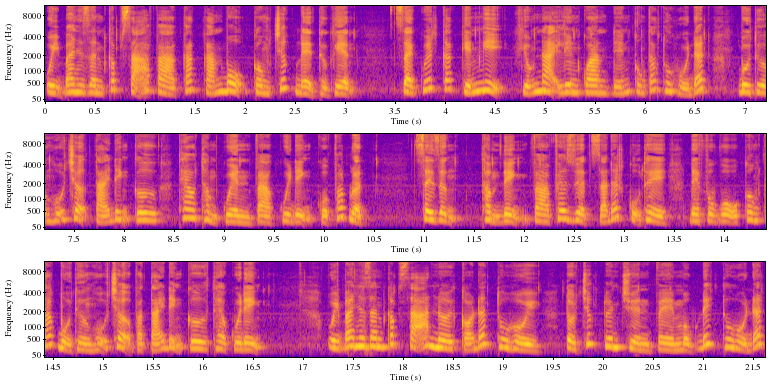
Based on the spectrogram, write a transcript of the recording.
Ủy ban nhân dân cấp xã và các cán bộ công chức để thực hiện giải quyết các kiến nghị, khiếu nại liên quan đến công tác thu hồi đất, bồi thường hỗ trợ tái định cư theo thẩm quyền và quy định của pháp luật, xây dựng, thẩm định và phê duyệt giá đất cụ thể để phục vụ công tác bồi thường hỗ trợ và tái định cư theo quy định. Ủy ban nhân dân cấp xã nơi có đất thu hồi tổ chức tuyên truyền về mục đích thu hồi đất,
